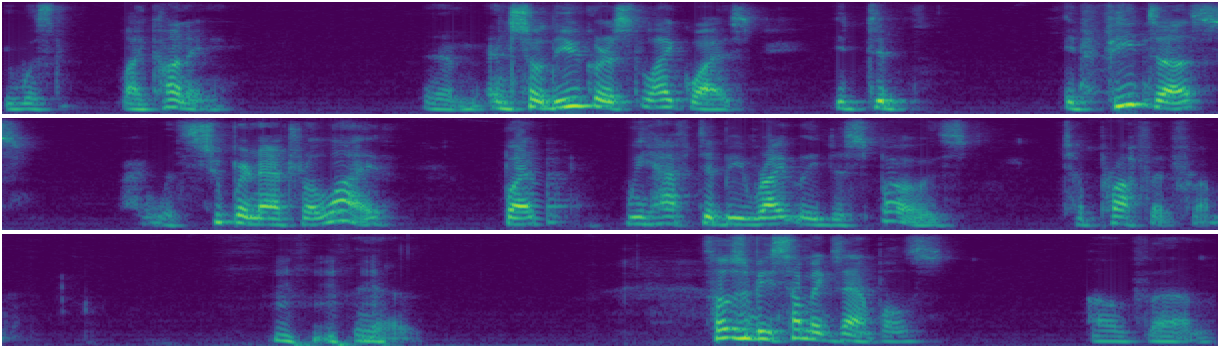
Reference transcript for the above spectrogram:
it was like honey. Um, and so the Eucharist, likewise, it it feeds us with supernatural life, but we have to be rightly disposed to profit from it yeah. So those would be some examples of. Um,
